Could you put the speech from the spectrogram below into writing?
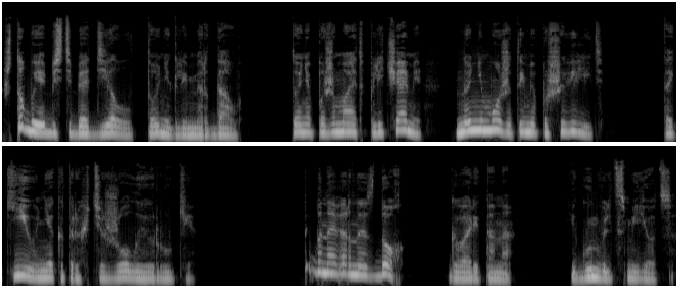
«Что бы я без тебя делал, Тони Глиммердал?» Тоня пожимает плечами, но не может ими пошевелить. Такие у некоторых тяжелые руки. «Ты бы, наверное, сдох», — говорит она. И Гунвальд смеется.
